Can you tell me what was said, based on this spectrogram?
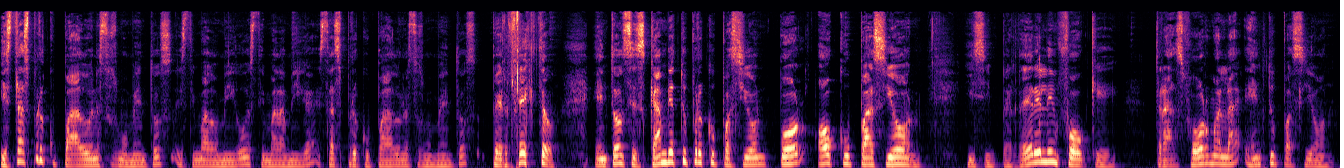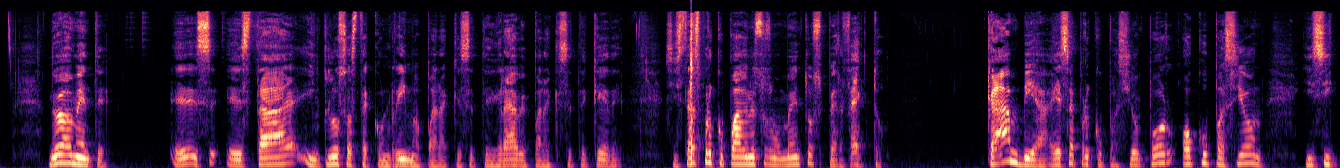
¿Estás preocupado en estos momentos, estimado amigo, estimada amiga? ¿Estás preocupado en estos momentos? Perfecto. Entonces cambia tu preocupación por ocupación y sin perder el enfoque, transfórmala en tu pasión. Nuevamente, es, está incluso hasta con rima para que se te grabe, para que se te quede. Si estás preocupado en estos momentos, perfecto. Cambia esa preocupación por ocupación y si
